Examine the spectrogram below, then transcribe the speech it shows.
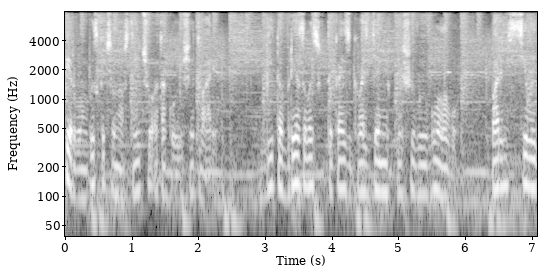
первым выскочил навстречу атакующей твари. Бита врезалась, втыкаясь гвоздями в плешивую голову, Парень с силой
